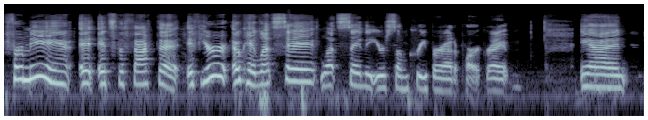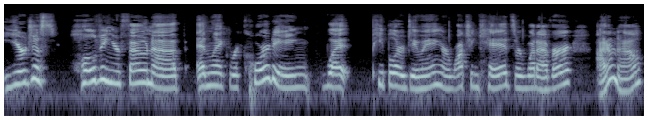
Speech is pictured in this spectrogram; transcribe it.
for me it, it's the fact that if you're okay let's say let's say that you're some creeper at a park right and you're just holding your phone up and like recording what people are doing or watching kids or whatever i don't know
